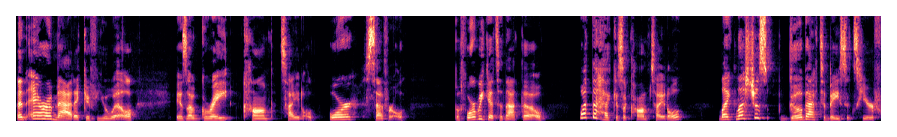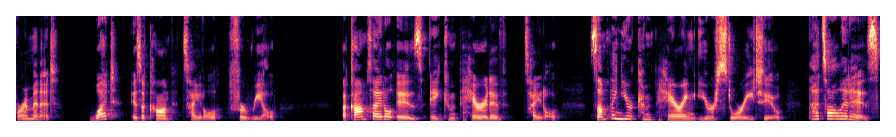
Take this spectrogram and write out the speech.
An aromatic if you will is a great comp title or several. Before we get to that though what the heck is a comp title? Like let's just go back to basics here for a minute. What is a comp title for real a comp title is a comparative title, something you're comparing your story to. That's all it is.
